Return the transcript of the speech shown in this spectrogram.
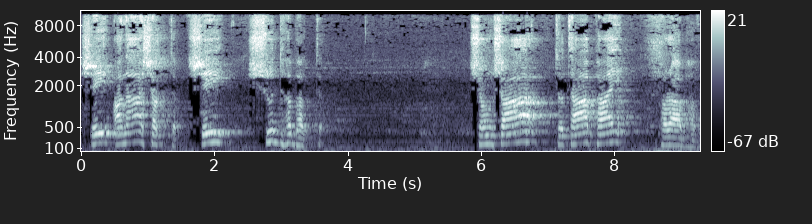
সেই অনাসক্ত, সেই শুদ্ধ ভক্ত। সংসার তথা পায় পরাভব।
